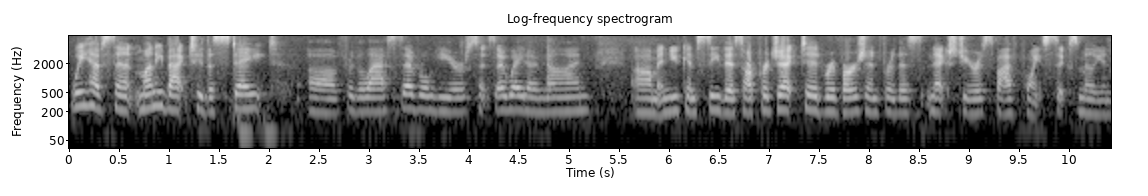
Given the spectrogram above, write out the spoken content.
We have sent money back to the state uh, for the last several years, since 0809, um, and you can see this. Our projected reversion for this next year is $5.6 million.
